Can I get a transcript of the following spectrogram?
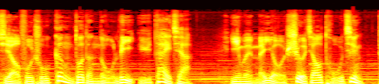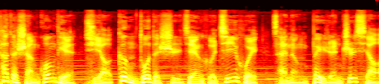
需要付出更多的努力与代价，因为没有社交途径，他的闪光点需要更多的时间和机会才能被人知晓。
